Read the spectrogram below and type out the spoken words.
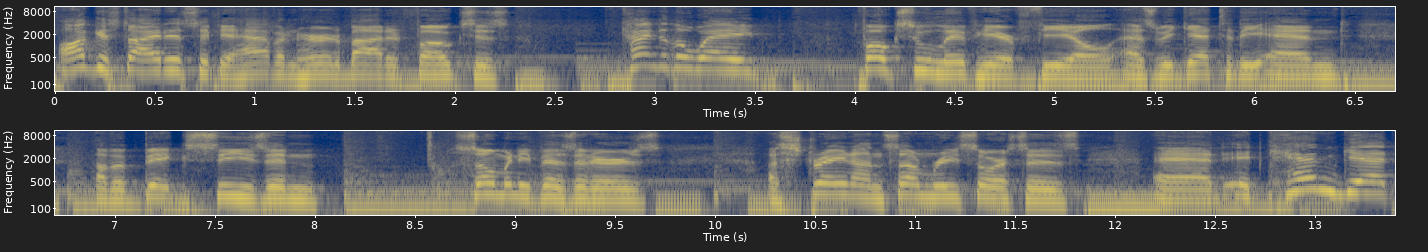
Augustitis, if you haven't heard about it, folks, is kind of the way folks who live here feel as we get to the end of a big season so many visitors, a strain on some resources, and it can get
